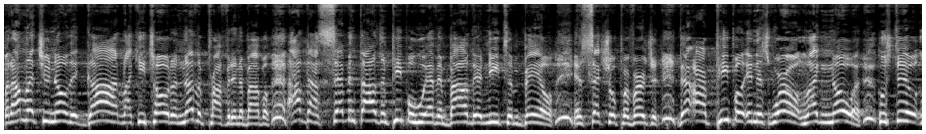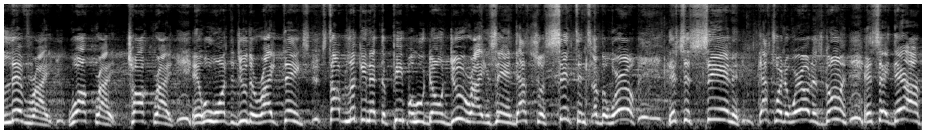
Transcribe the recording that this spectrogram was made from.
But I'm let you know that God, like he told another prophet in the Bible, I've got 7,000 thousand people who haven't bowed their knee to Baal and sexual perversion. There are people in this world like Noah who still live right, walk right, talk right, and who want to do the right things. Stop looking at the people who don't do right and saying that's the sentence of the world. This is sin. That's where the world is going. And say there are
